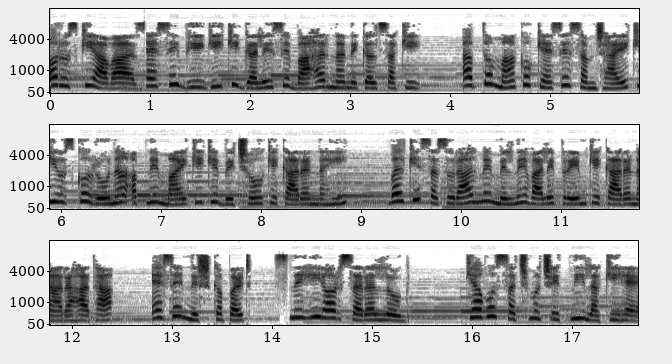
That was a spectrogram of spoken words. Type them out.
और उसकी आवाज़ ऐसी भीगी कि गले से बाहर न निकल सकी। अब तो माँ को कैसे समझाए कि उसको रोना अपने मायके के बिछोह के कारण नहीं, बल्कि ससुराल में मिलने वाले प्रेम के कारण आ रहा था। ऐसे निष्कपट, स्नेही और सरल लोग। क्या वो सचमुच इतनी लकी है?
